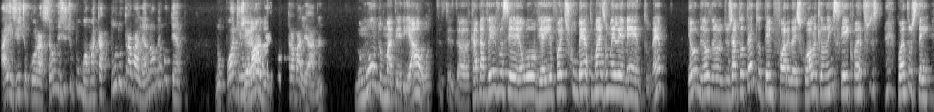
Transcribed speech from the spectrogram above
Aí existe o coração, existe o pulmão, mas está tudo trabalhando ao mesmo tempo. Não pode Geraldo, trabalhar, né? No mundo material, cada vez você ouve aí, foi descoberto mais um elemento, né? Eu, eu, eu já estou tanto tempo fora da escola que eu nem sei quantos, quantos tem,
